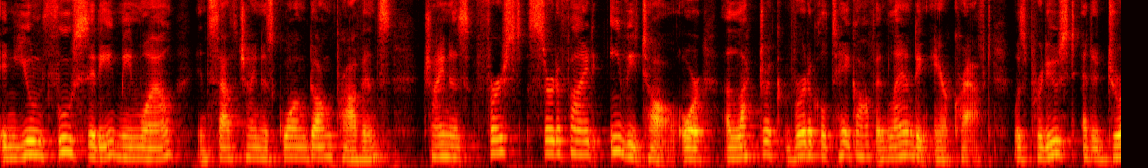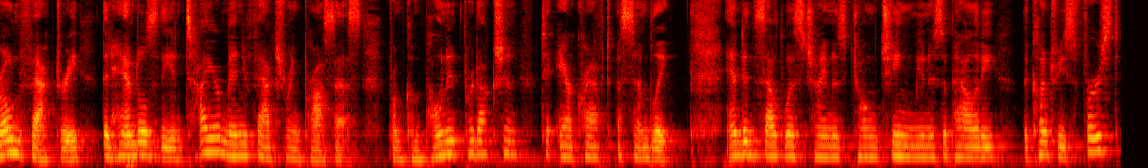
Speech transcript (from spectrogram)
In Yunfu City, meanwhile, in South China's Guangdong province, China's first certified eVTOL, or electric vertical takeoff and landing aircraft, was produced at a drone factory that handles the entire manufacturing process, from component production to aircraft assembly. And in southwest China's Chongqing municipality, the country's first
